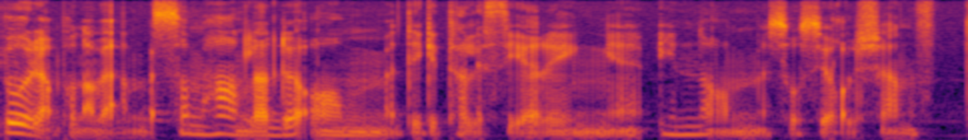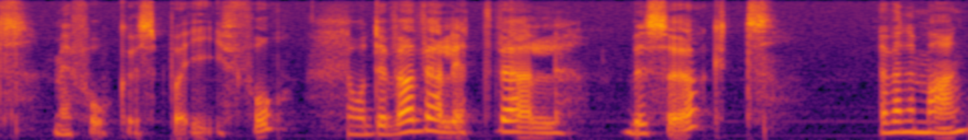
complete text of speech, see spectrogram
början på november som handlade om digitalisering inom socialtjänst med fokus på IFO. Och det var väldigt väl besökt evenemang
